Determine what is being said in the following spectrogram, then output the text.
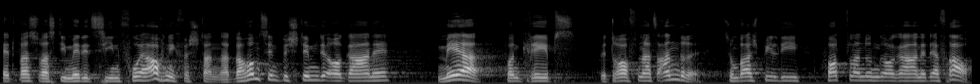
etwas, was die Medizin vorher auch nicht verstanden hat. Warum sind bestimmte Organe mehr von Krebs betroffen als andere? Zum Beispiel die Fortpflanzungsorgane der Frau.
